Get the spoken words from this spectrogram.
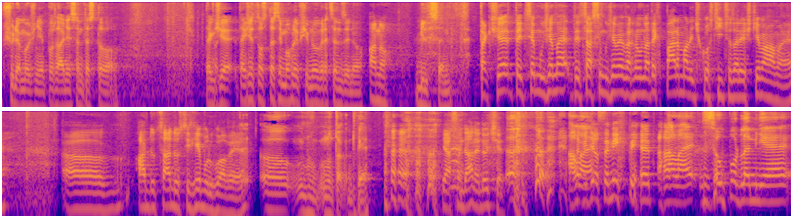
všude možně, pořádně jsem testoval. Takže, takže to jste si mohli všimnout v recenzi, no. Ano. Byl jsem. Takže teď se, můžeme, teď se asi můžeme vrhnout na těch pár maličkostí, co tady ještě máme. Uh, a docela dost jich je od Huawei. Uh, no tak dvě. Já jsem dál nedočet. Ale Ale, viděl jsem jich pět a... ale jsou podle mě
